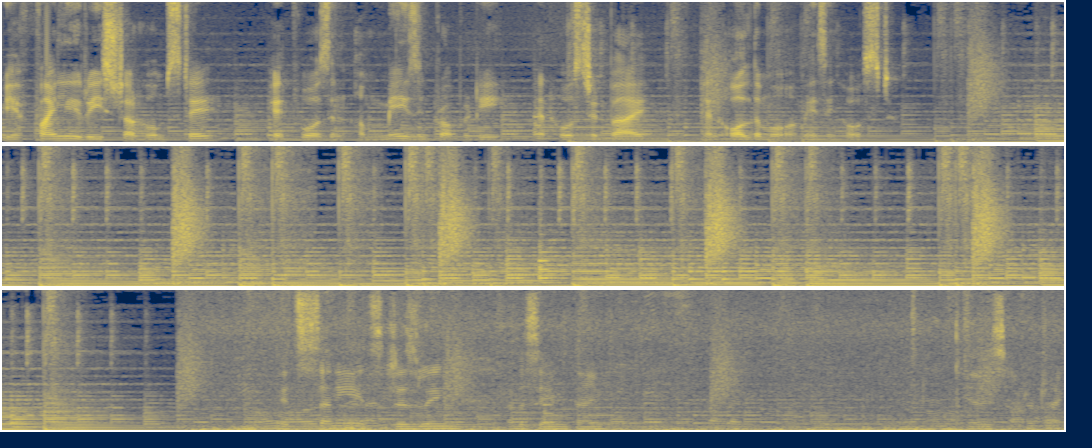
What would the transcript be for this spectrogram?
We have finally reached our homestay. It was an amazing property and hosted by an all the more amazing host. It's drizzling at the same time. Here is auto track.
